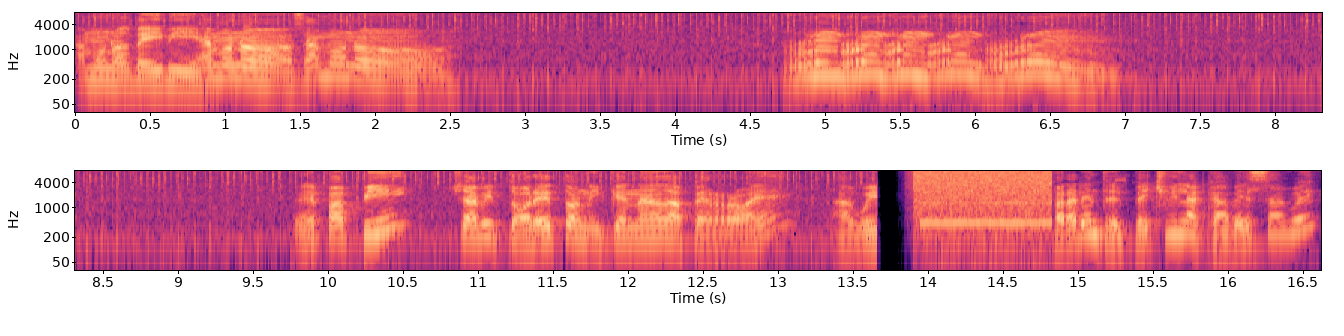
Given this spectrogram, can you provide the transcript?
Vámonos, baby. Vámonos, vámonos. Eh, papi. Xavi Toreto, ni que nada, perro, ¿eh? Ah, güey. Parar entre el pecho y la cabeza, güey.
